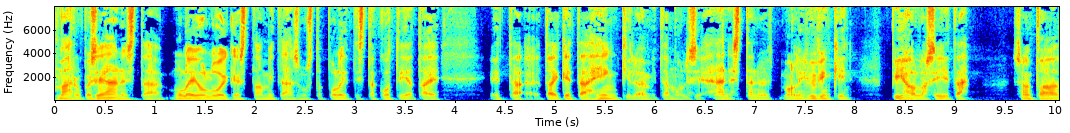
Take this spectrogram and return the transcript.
mä rupesin äänestää. Mulla ei ollut oikeastaan mitään semmoista poliittista kotia tai, että, tai ketään henkilöä, mitä mä olisin äänestänyt. Mä olin hyvinkin pihalla siitä, sanotaan,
